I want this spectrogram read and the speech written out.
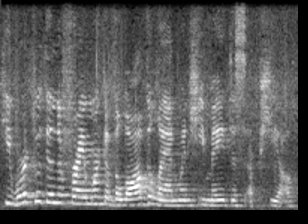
He worked within the framework of the law of the land when he made this appeal.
